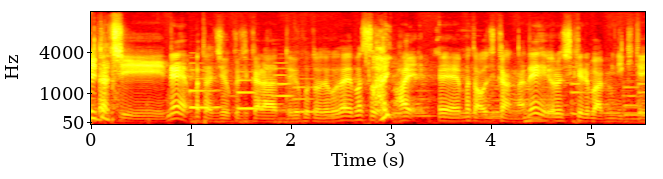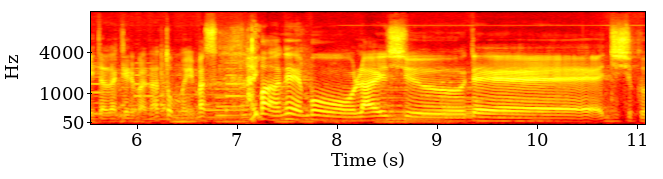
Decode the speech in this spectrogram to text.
1日。ねまた19時からということでございます。はい、はい、えー、またお時間がねよろしければ見に来ていただければなと思います、はい、まあねもう来週で自粛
